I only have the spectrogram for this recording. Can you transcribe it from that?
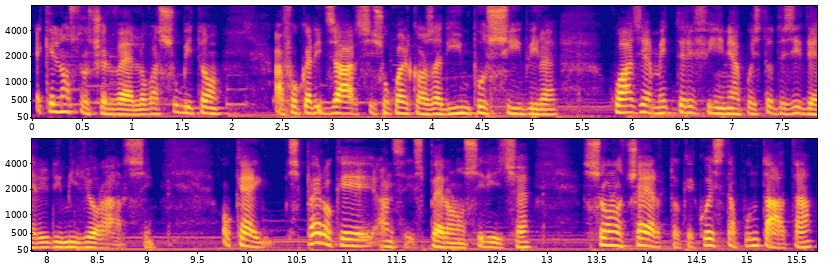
E che il nostro cervello va subito a focalizzarsi su qualcosa di impossibile, quasi a mettere fine a questo desiderio di migliorarsi. Ok, spero che, anzi spero non si dice, sono certo che questa puntata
